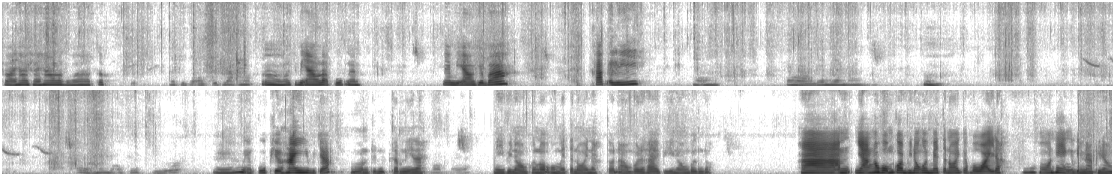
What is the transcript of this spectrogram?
ชายห้าวชายห้าวแล้วก็ว่าเจะบอกปุ๊บละเนาะอืมเราจะมีเอาละปุ๊บนั่น เนี่ยมีเอาเชียวบ้าคักอหลีจังหวะเลี้ยงเลี้ยงมากอืมเออมันบอกปุ๊บเยอะเอ้ยแม่ปุ๊บเชียวให้อยู่ไปจักหอนจนทำนี้เลยพร้อมแล้วนี่พี่น้องเพิ่งนอกของแม่ตาน้อยนะตอนเอาบ่ได้ถ่ายพี่น้องเบิ่งดอกหาอันยางเขาผมก่อนพี่น้องเอ้ยแม่ตาน้อยกับบ่ไหวละหอนแห้งดีนะพี่น้อง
